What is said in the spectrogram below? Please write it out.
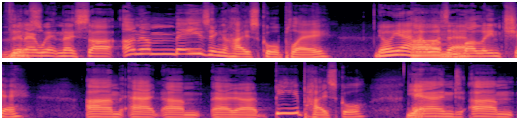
Then Yes. I went and I saw an amazing high school play. Oh yeah. How was um, that? Malinche, um, at um, at uh, Beep High School, Yeah. and um,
